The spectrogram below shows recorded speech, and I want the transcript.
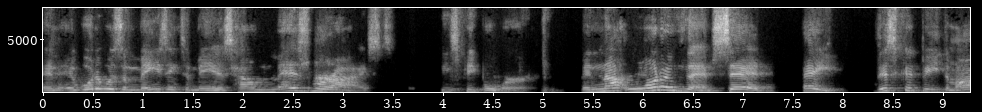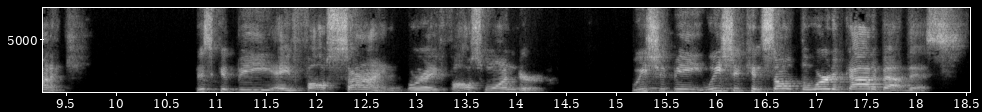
And, and what it was amazing to me is how mesmerized these people were. And not one of them said, hey, this could be demonic. This could be a false sign or a false wonder. We should be we should consult the word of God about this.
